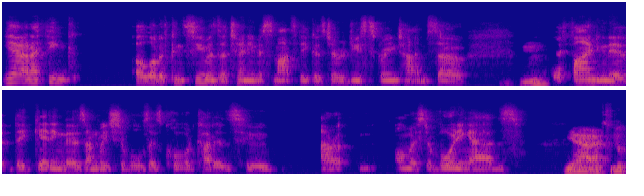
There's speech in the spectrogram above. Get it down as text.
Yeah, and I think a lot of consumers are turning to smart speakers to reduce screen time. So mm-hmm. they're finding that they're getting those unreachables, those cord cutters who are almost avoiding ads. Yeah, it's no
